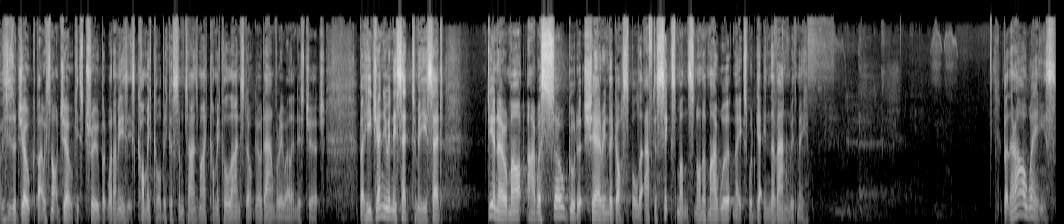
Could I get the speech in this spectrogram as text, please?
this is a joke, but it's not a joke, it's true, but what I mean is it's comical because sometimes my comical lines don't go down very well in this church. But he genuinely said to me, he said, Do you know, Mark, I was so good at sharing the gospel that after six months, none of my workmates would get in the van with me. But there are ways.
